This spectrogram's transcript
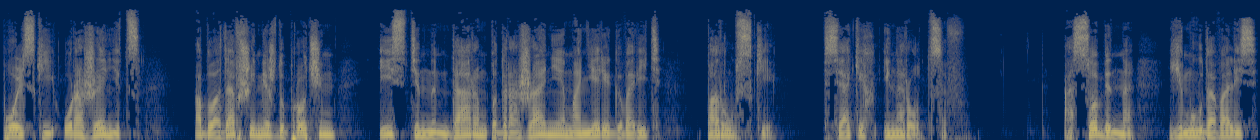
польский уроженец, обладавший, между прочим, истинным даром подражания манере говорить по-русски всяких инородцев. Особенно ему удавались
